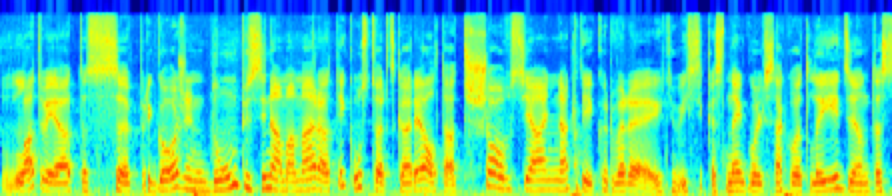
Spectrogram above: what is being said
Latvijā tas eh, Prigožina dumpis zināmā mērā tika uztverts kā realitātes šovs Jāņa naktī, kur varēja visi, kas neguļ, sakot līdzi, un tas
